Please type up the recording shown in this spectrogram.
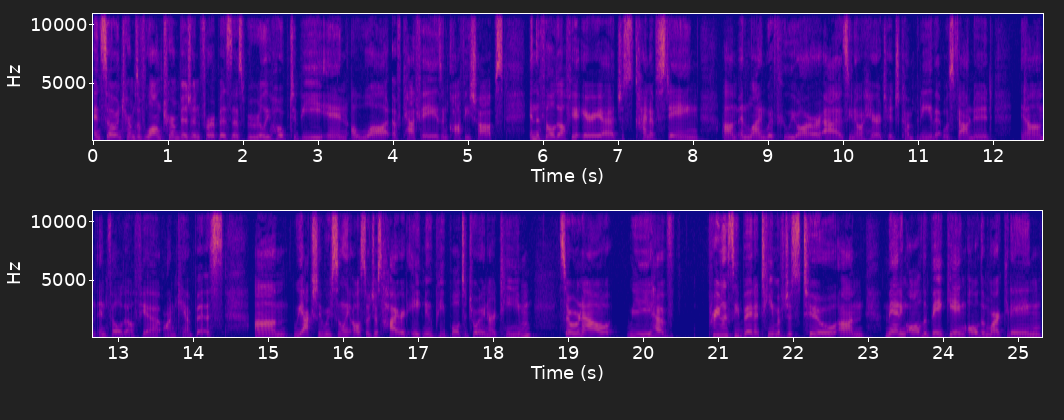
And so, in terms of long-term vision for our business, we really hope to be in a lot of cafes and coffee shops in the Philadelphia area, just kind of staying um, in line with who we are as, you know, a heritage company that was founded um, in Philadelphia on campus. Um, we actually recently also just hired eight new people to join our team. So now we have previously been a team of just two, um, manning all the baking, all the marketing,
